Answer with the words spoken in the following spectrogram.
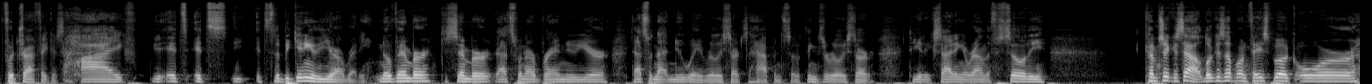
foot traffic is high. It's it's it's the beginning of the year already. November, December. That's when our brand new year. That's when that new wave really starts to happen. So things are really start to get exciting around the facility. Come check us out. Look us up on Facebook or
